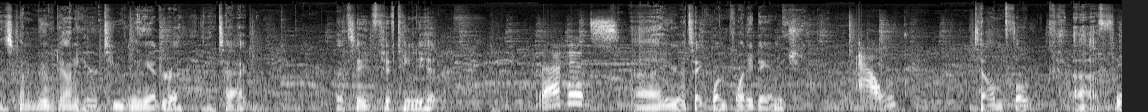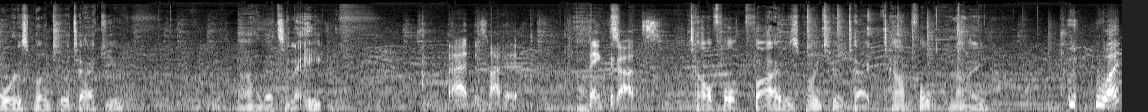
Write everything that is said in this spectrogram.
is going to move down here to Leandra and attack. That's a 15 to hit. That hits. Uh, you're going to take one point of damage. Ow. Townfolk uh, 4 is going to attack you. Uh, that's an 8. That does not hit. Thank the gods. Townfolk 5 is going to attack Townfolk 9. What?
